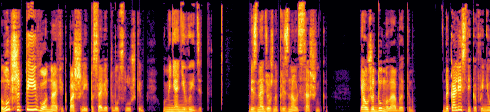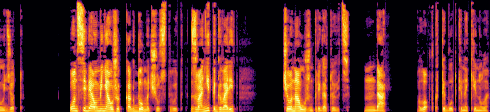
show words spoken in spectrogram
Лучше ты его нафиг пошли, — посоветовал Слушкин. У меня не выйдет, — безнадежно призналась Сашенька. Я уже думала об этом. До Колесников и не уйдет. Он себя у меня уже как дома чувствует. Звонит и говорит, чего на ужин приготовить. — Да, ловко ты Будкина кинула.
